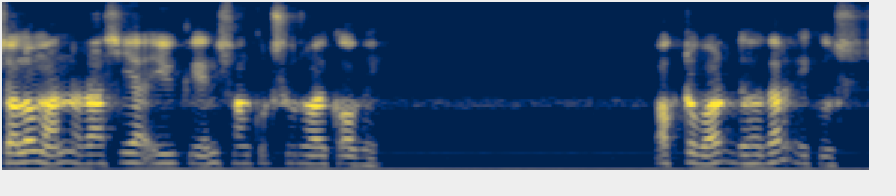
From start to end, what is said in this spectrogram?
চলমান রাশিয়া ইউক্রেন সংকট শুরু হয় কবে? অক্টোবর দু হাজার একুশ।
